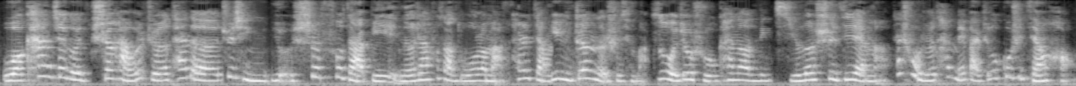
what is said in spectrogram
我看这个深海，我就觉得它的剧情有是复杂，比哪吒复杂多了嘛。它是讲抑郁症的事情嘛，自我救赎，看到那个极乐世界嘛。但是我觉得他没把这个故事讲好，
